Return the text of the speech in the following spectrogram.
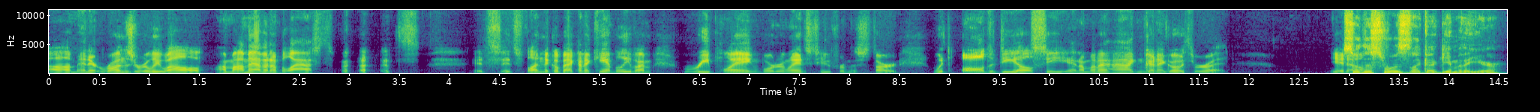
um, and it runs really well. I'm, I'm having a blast. it's it's it's fun to go back, and I can't believe I'm replaying Borderlands 2 from the start with all the DLC, and I'm gonna I'm gonna go through it. You know, So this was like a game of the year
